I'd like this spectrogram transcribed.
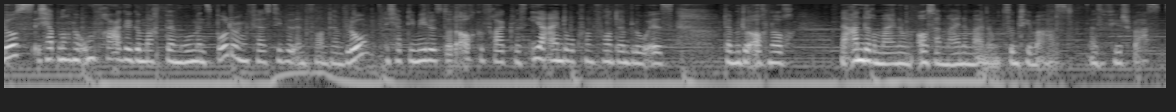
Plus, ich habe noch eine Umfrage gemacht beim Women's Bouldering Festival in Fontainebleau. Ich habe die Mädels dort auch gefragt, was ihr Eindruck von Fontainebleau ist, damit du auch noch eine andere Meinung außer meine Meinung zum Thema hast. Also viel Spaß.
